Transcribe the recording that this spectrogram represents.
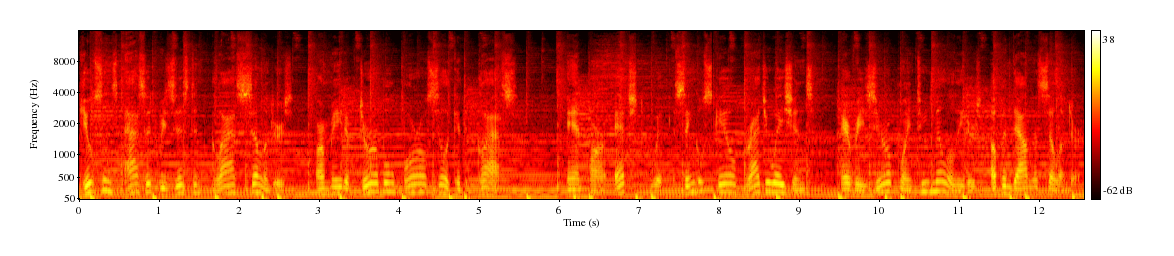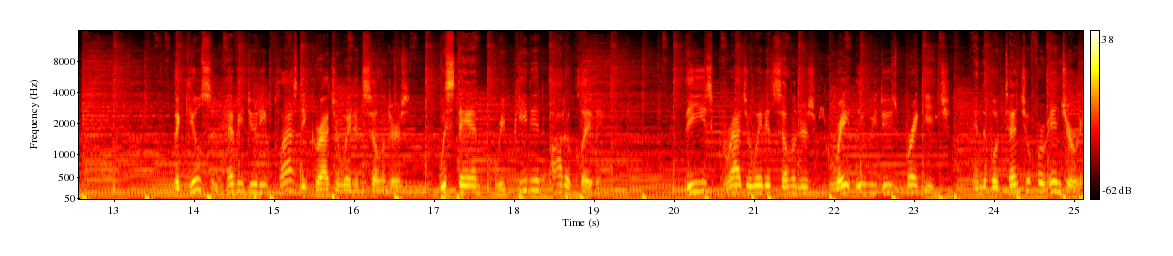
Gilson's acid-resistant glass cylinders are made of durable borosilicate glass and are etched with single-scale graduations every 0.2 milliliters up and down the cylinder. The Gilson heavy-duty plastic graduated cylinders withstand repeated autoclaving. These graduated cylinders greatly reduce breakage and the potential for injury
